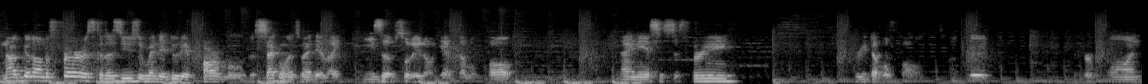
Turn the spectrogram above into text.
Not good on the first, because that's usually when they do their power move. The second one's when they like ease up so they don't get double fault. 90 assists to three. Three double fault. That's not good. For one.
